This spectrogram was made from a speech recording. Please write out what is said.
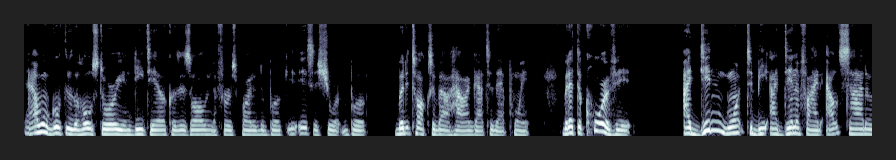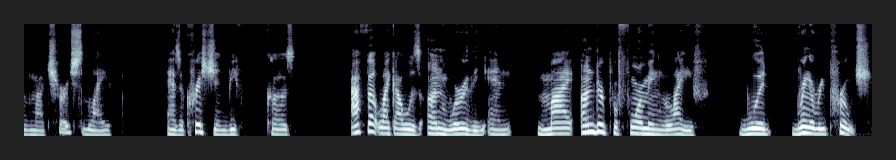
And I won't go through the whole story in detail because it's all in the first part of the book. It's a short book, but it talks about how I got to that point. But at the core of it, I didn't want to be identified outside of my church life as a Christian because I felt like I was unworthy and my underperforming life would bring a reproach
